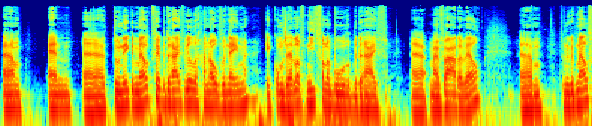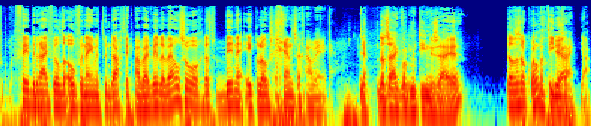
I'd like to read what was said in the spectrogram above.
Um, en uh, toen ik een melkveebedrijf wilde gaan overnemen, ik kom zelf niet van een boerenbedrijf, uh, mijn vader wel. Um, toen ik het melkveebedrijf wilde overnemen, toen dacht ik, maar wij willen wel zorgen dat we binnen ecologische grenzen gaan werken. Ja, dat is eigenlijk wat Martine zei, hè? Dat is ook wat Martine ja. zei. Ja,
